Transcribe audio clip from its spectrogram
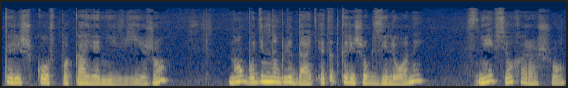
корешков пока я не вижу. Но будем наблюдать. Этот корешок зеленый. С ней все хорошо.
